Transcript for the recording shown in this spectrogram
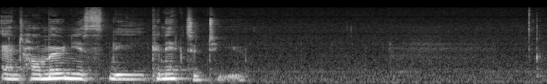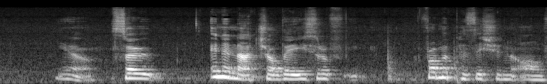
and harmoniously connected to you. Yeah. So in a nutshell, there you sort of from a position of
